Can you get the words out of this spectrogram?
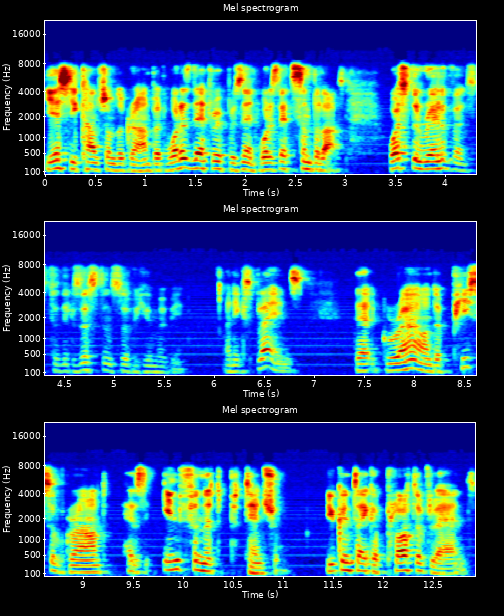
Yes, he comes from the ground, but what does that represent? What does that symbolize? What's the relevance to the existence of a human being? And he explains that ground, a piece of ground, has infinite potential. You can take a plot of land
